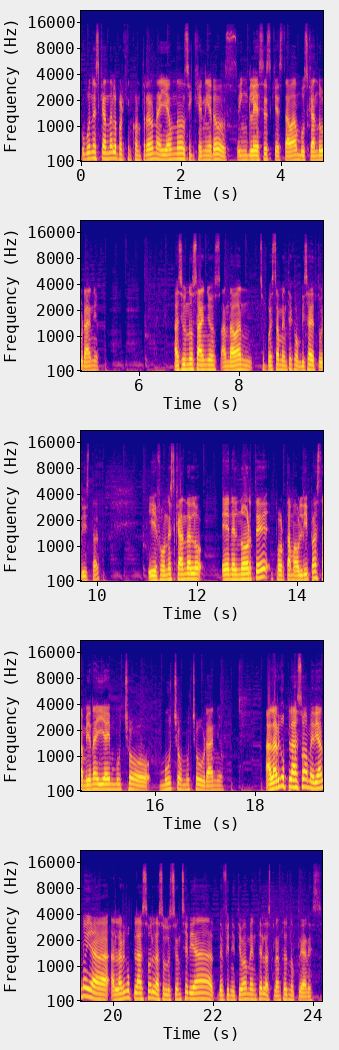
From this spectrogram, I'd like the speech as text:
hubo un escándalo porque encontraron ahí a unos ingenieros ingleses que estaban buscando uranio. Hace unos años andaban supuestamente con visa de turistas. Y fue un escándalo en el norte, por Tamaulipas, también ahí hay mucho, mucho, mucho uranio. A largo plazo, a mediano y a, largo plazo, la solución sería definitivamente las plantas nucleares.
